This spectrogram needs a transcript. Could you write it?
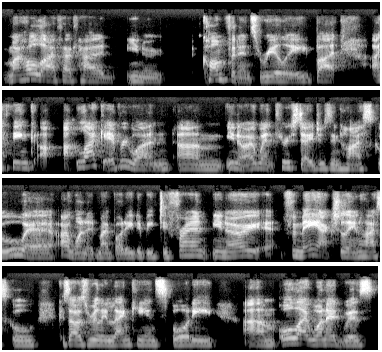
my whole life i've had you know confidence really. But i think uh, uh, like everyone um, you know i went through stages in high school where i wanted my body to be different you know. For me actually in high school because i was really lanky and sporty um, all i wanted was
